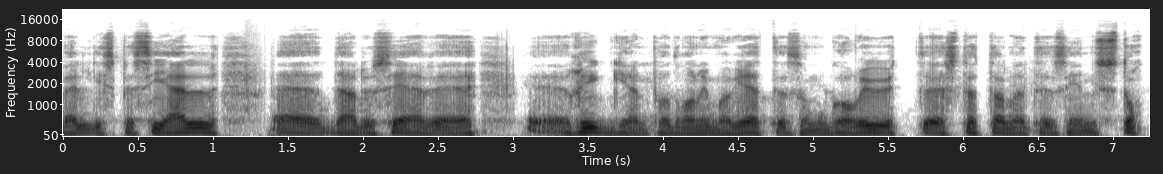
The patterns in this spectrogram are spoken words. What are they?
veldig spesiell. der du ser ryggen på dronning Margrethe som går ut støttende til sin stokk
